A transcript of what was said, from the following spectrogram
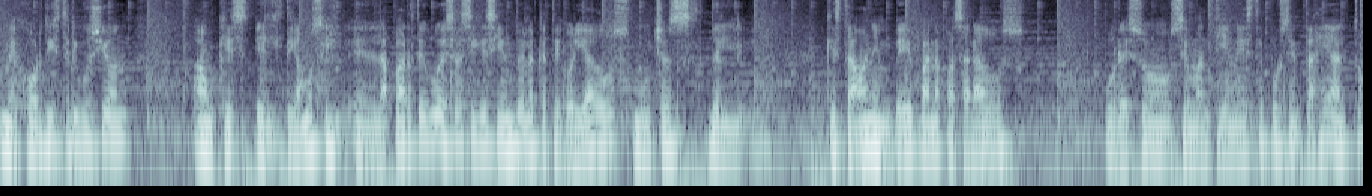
mejor distribución. Aunque el, digamos la parte gruesa sigue siendo la categoría 2, muchas que estaban en B van a pasar a 2, por eso se mantiene este porcentaje alto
